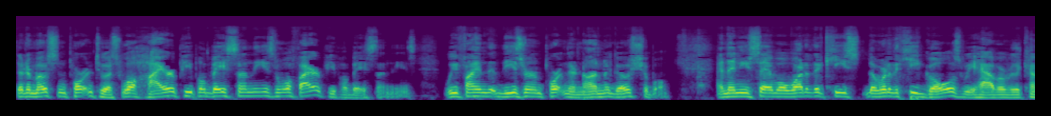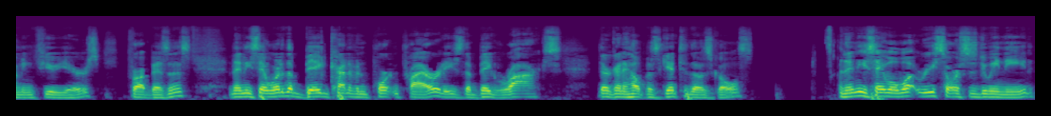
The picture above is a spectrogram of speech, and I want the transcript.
that are most important to us? We'll hire people based on these and we'll fire people based on these. We find that these are important. They're non-negotiable. And then you say, well, what are the key, what are the key goals we have over the coming few years for our business? And then you say, what are the big kind of important priorities, the big rocks that are going to help us get to those goals? And then you say, well, what resources do we need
